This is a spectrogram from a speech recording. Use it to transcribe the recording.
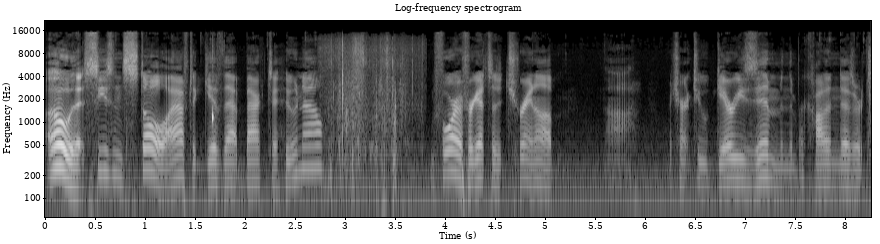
Oh, that season stole. I have to give that back to who now? Before I forget to train up. Ah, return to Gary Zimm in the Bracada Desert.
